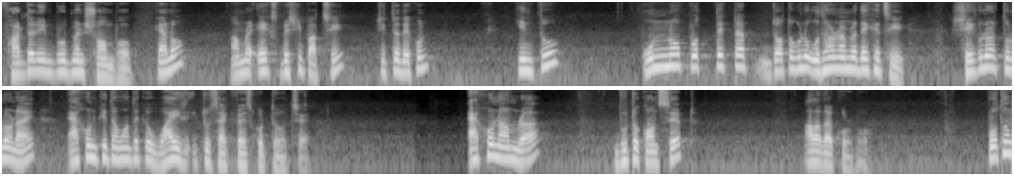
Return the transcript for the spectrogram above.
ফার্দার ইমপ্রুভমেন্ট সম্ভব। কেন? আমরা এক্স বেশি পাচ্ছি, চিত্রে দেখুন। কিন্তু অন্য প্রত্যেকটা যতগুলো উদাহরণ আমরা দেখেছি, সেগুলোর তুলনায় এখন কিন্তু আমাদেরকে ওয়াই একটু স্যাক্রিফাইস করতে হচ্ছে। এখন আমরা দুটো কনসেপ্ট আলাদা করব। প্রথম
